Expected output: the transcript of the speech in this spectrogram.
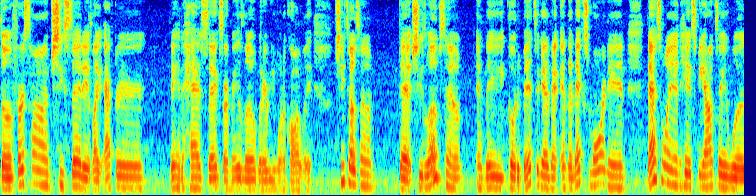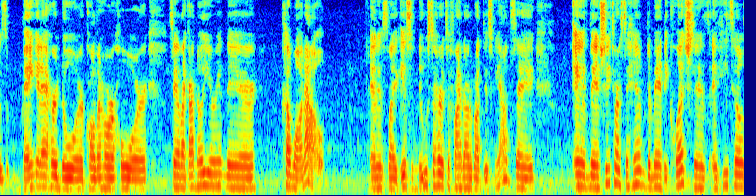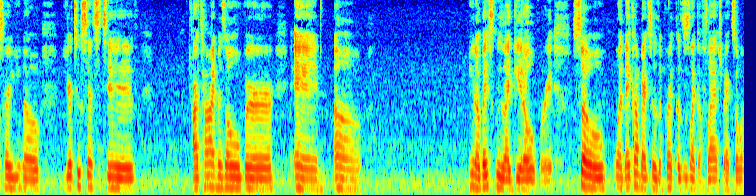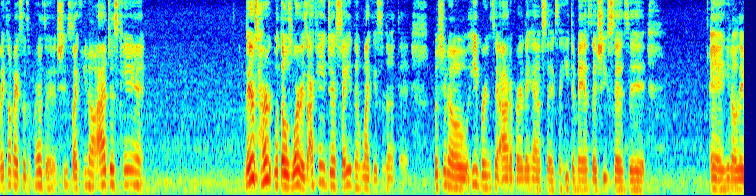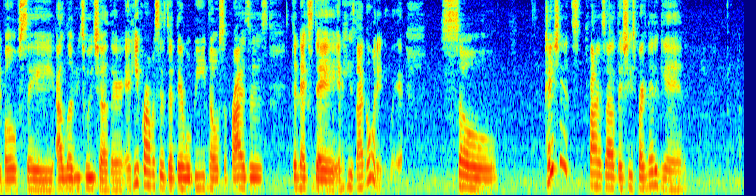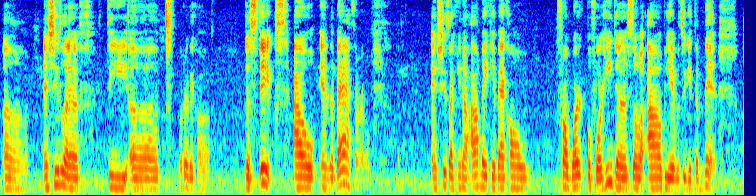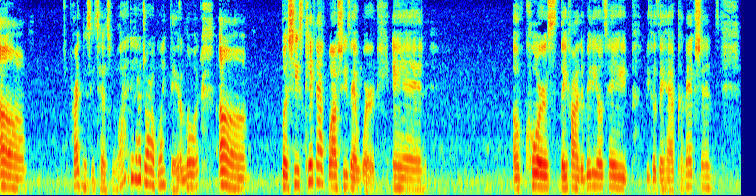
the first time she said it, like after they had had sex or made love, whatever you want to call it, she tells him that she loves him and they go to bed together. And the next morning, that's when his fiance was banging at her door, calling her a whore, saying, like, I know you're in there, come on out. And it's like, it's news to her to find out about this fiance. And then she turns to him demanding questions, and he tells her, you know, you're too sensitive. Our time is over, and um, you know, basically like get over it. So when they come back to the present, because it's like a flashback. So when they come back to the present, she's like, you know, I just can't. There's hurt with those words. I can't just say them like it's nothing. But you know, he brings it out of her. They have sex, and he demands that she says it. And you know, they both say "I love you" to each other, and he promises that there will be no surprises the next day, and he's not going anywhere. So, Patience finds out that she's pregnant again, um, and she left the uh, what are they called? The sticks out in the bathroom and she's like, you know, I'll make it back home from work before he does, so I'll be able to get them then. Um, pregnancy test. Why did I draw a blank there, Lord? Um, but she's kidnapped while she's at work, and of course they find the videotape because they have connections.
